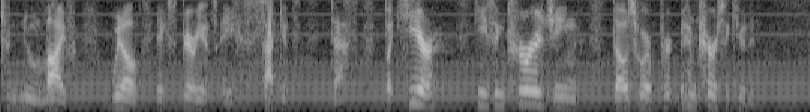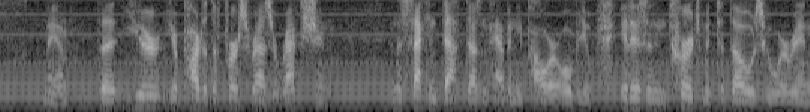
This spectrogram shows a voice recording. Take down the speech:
to new life will experience a second death. But here, he's encouraging those who have been persecuted. Man, the, you're, you're part of the first resurrection, and the second death doesn't have any power over you. It is an encouragement to those who are in,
